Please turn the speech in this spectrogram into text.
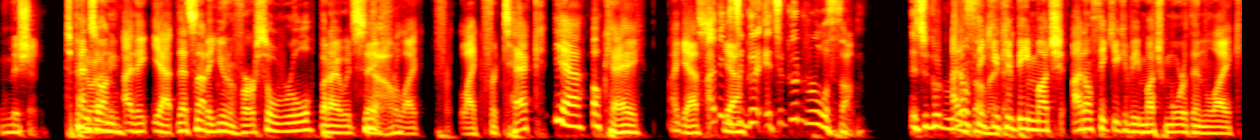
mission. depends what I on mean? I think yeah that's not a universal rule but i would say No. for like for, like for tech yeah okay i guess I think yeah. it's a good it's a good rule of thumb. It's a good rule. I don't of thumb, think you can be much. I don't think you can be much more than like.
